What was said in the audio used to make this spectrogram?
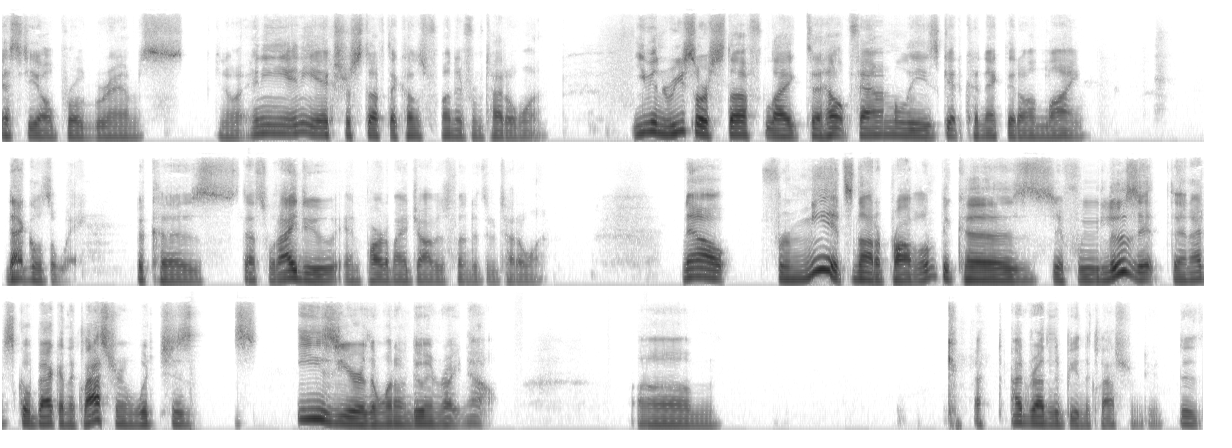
sdl programs you know any any extra stuff that comes funded from title one even resource stuff like to help families get connected online that goes away because that's what i do and part of my job is funded through title one now for me it's not a problem because if we lose it then i just go back in the classroom which is easier than what I'm doing right now. Um, I'd rather be in the classroom, dude.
